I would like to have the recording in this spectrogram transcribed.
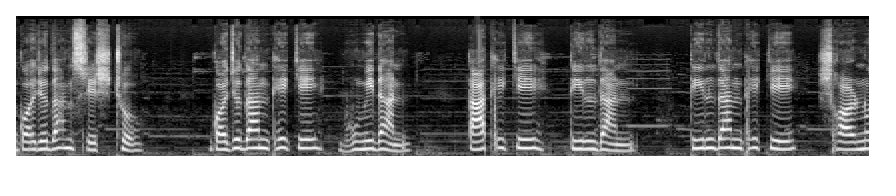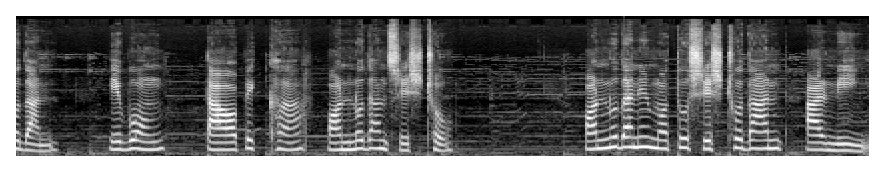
গজদান শ্রেষ্ঠ। গজদান থেকে ভূমিদান, তা থেকে তিলদান। তিলদান থেকে স্বর্ণদান এবং তা অপেক্ষা অন্নদান শ্রেষ্ঠ। অন্নদানের মতো শ্রেষ্ঠ দান আর নেই।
